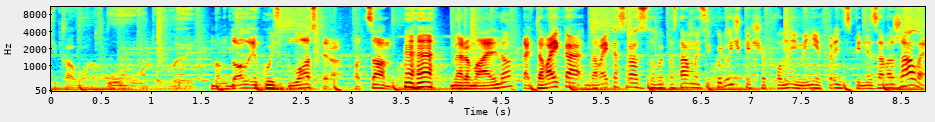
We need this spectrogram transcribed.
цікаво? О, диви. Нам дали якогось бластера, пацан. Нормально. Так, давай-ка, давай-ка сразу з тобою поставимо ці колючки, щоб вони мені, в принципі, не заважали.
